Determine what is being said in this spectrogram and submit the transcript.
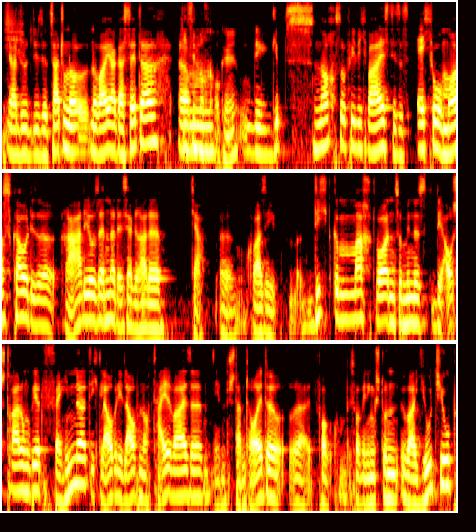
Ja, du, diese Zeitung Novaya Gazeta, die ähm, noch, okay. Die gibt's noch, so viel ich weiß. Dieses Echo Moskau, dieser Radiosender, der ist ja gerade, ja, quasi dicht gemacht worden, zumindest die Ausstrahlung wird verhindert. Ich glaube, die laufen noch teilweise, eben Stand heute oder vor, bis vor wenigen Stunden über YouTube.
